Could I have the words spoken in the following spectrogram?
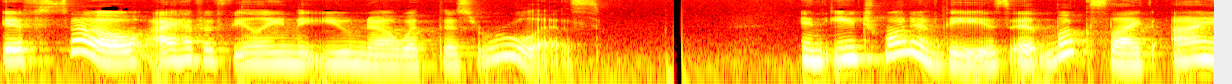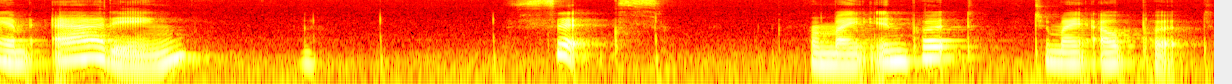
If so, I have a feeling that you know what this rule is. In each one of these, it looks like I am adding 6 from my input to my output,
